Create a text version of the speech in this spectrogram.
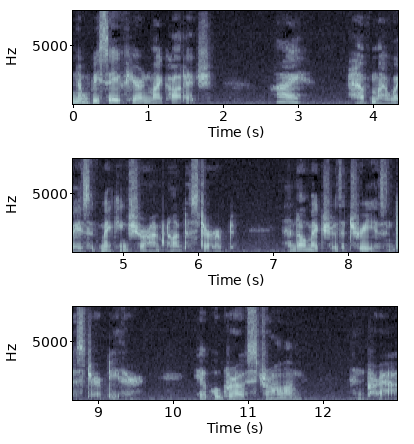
and it will be safe here in my cottage. I have my ways of making sure I'm not disturbed, and I'll make sure the tree isn't disturbed either. It will grow strong and proud.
